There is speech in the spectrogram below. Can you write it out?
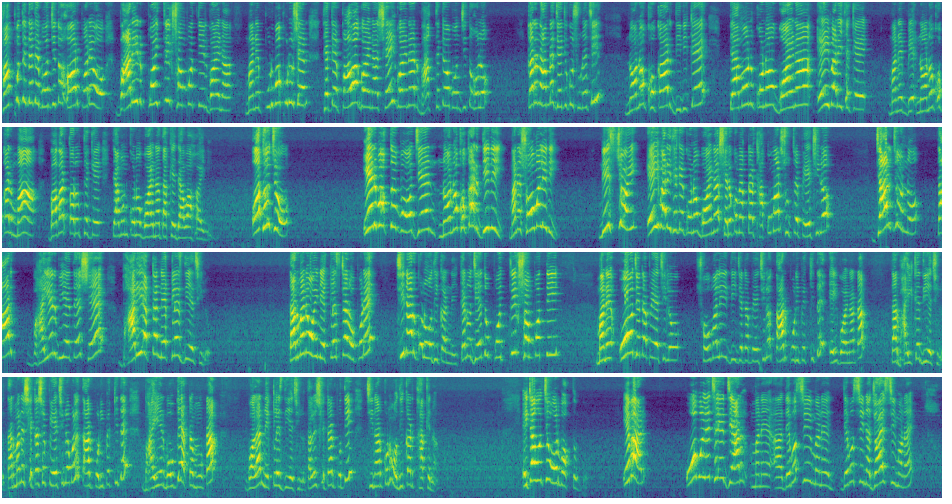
সম্পত্তি থেকে বঞ্চিত হওয়ার পরেও বাড়ির পৈতৃক সম্পত্তির গয়না মানে পূর্বপুরুষের থেকে পাওয়া গয়না, সেই গয়নার ভাগ থেকেও বঞ্চিত হলো। কারণ আমরা যেটুকু শুনেছি নন খোকার দিদিকে তেমন কোনো গয়না এই বাড়ি থেকে মানে নন খোকার মা বাবার তরফ থেকে তেমন কোনো গয়না তাকে দেওয়া হয়নি। অথচ এর বক্তব্য যে ননখোকার দিদি মানে সৌমালিদি নিশ্চয়ই এই বাড়ি থেকে কোনো গয়না সেরকম একটা ঠাকুমার সূত্রে পেয়েছিল, যার জন্য তার ভাইয়ের বিয়েতে সে ভারী একটা নেকলেস দিয়েছিল। তার মানে ওই নেকলেসটার ওপরে চিনার কোনো অধিকার নেই। কেন? যেহেতু পৈতৃক সম্পত্তি মানে ও যেটা পেয়েছিল সৌমালি দি যেটা পেয়েছিল, তার পরিপ্রেক্ষিতে এই গয়নাটা তার ভাইকে দিয়েছিল। তার মানে সেটা সে পেয়েছিল বলে তার পরিপ্রেক্ষিতে ভাইয়ের বউকে একটা মোটা গলার নেকলেস দিয়েছিল। তাহলে সেটার প্রতি চিনার কোনো অধিকার থাকে না। এটা হচ্ছে ওর বক্তব্য। এবার ও বলেছে যার মানে দেবশ্রী মানে দেবশ্রী না, জয়শ্রী মনে হয়,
